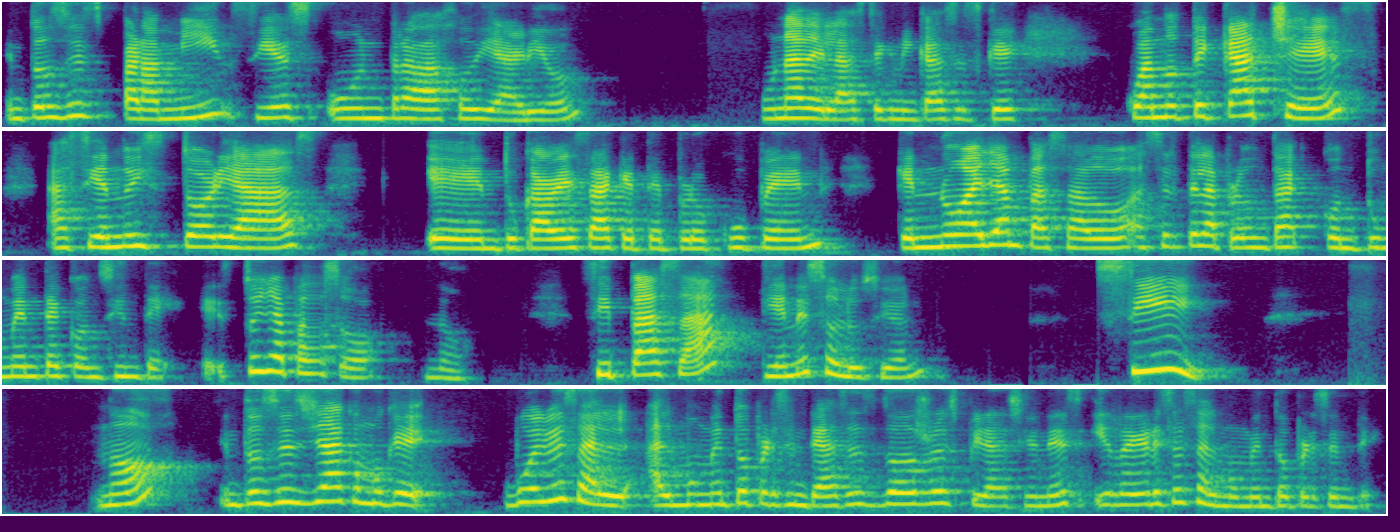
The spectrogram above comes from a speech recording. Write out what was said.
entonces, para mí sí es un trabajo diario. Una de las técnicas es que cuando te caches haciendo historias en tu cabeza que te preocupen, que no hayan pasado, hacerte la pregunta con tu mente consciente, ¿esto ya pasó? No. Si pasa, ¿tiene solución? Sí. ¿No? Entonces ya como que vuelves al, al momento presente, haces dos respiraciones y regresas al momento presente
